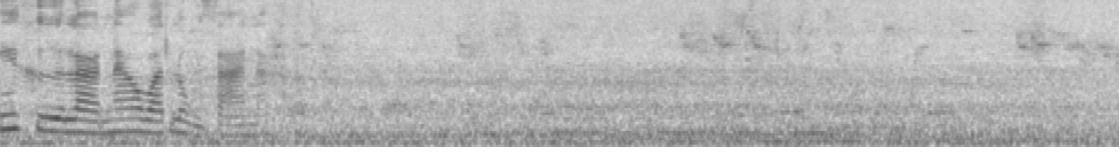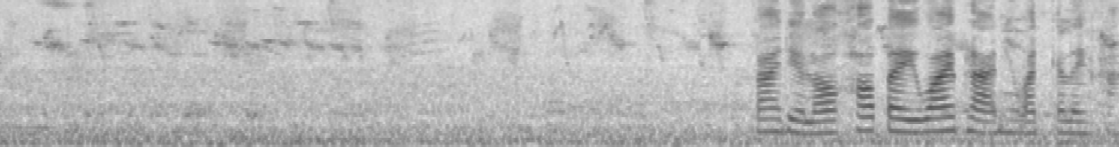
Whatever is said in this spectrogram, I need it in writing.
นี่คือลานหน้าวัดหลงซานนะคะ ป้าเดี๋ยวเราเข้าไปไหว้พระในวัดกันเลยค่ะ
